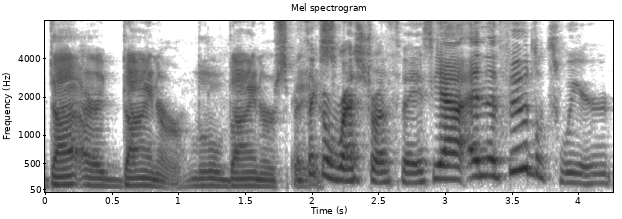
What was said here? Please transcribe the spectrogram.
di- or diner, little diner space. It's like a restaurant space. Yeah, and the food looks weird.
